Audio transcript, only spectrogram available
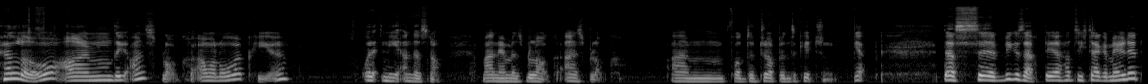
Hello, I'm the Ice Block. I want to work here. Oder nee, anders noch. My name is Block, Ice Block. I'm for the job in the kitchen. Ja, das, äh, wie gesagt, der hat sich da gemeldet.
